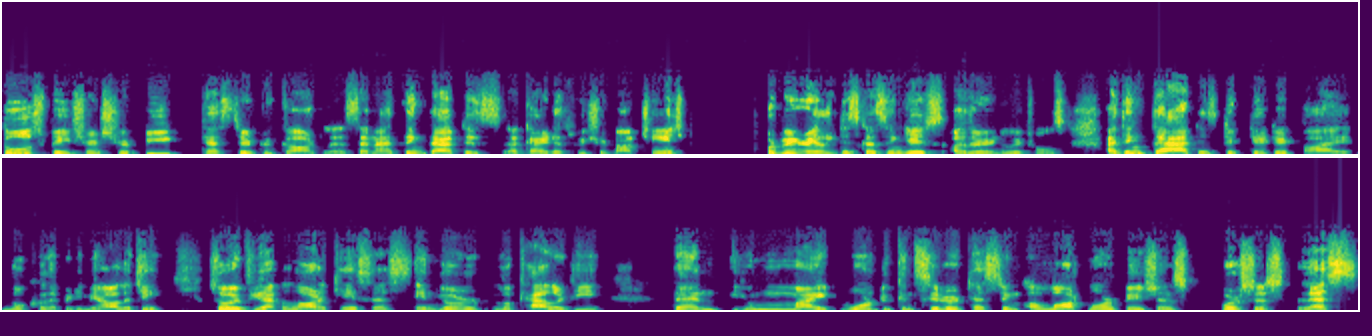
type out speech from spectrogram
Those patients should be tested regardless. And I think that is a guidance we should not change. What we're really discussing is other individuals. I think that is dictated by local epidemiology. So if you have a lot of cases in your locality, then you might want to consider testing a lot more patients versus less.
